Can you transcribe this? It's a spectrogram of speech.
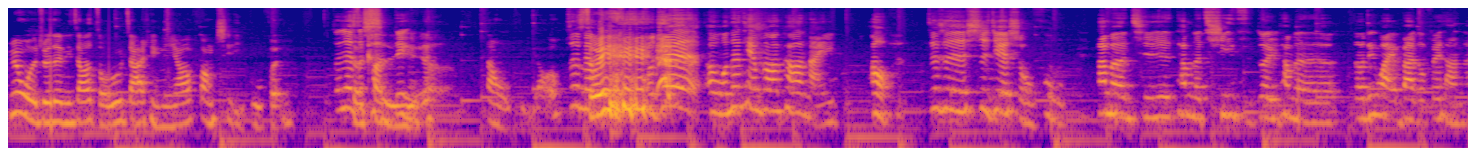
因为我觉得你只要走入家庭，你要放弃一部分，这件是肯定的。但我不要，这没有，所以我觉得呃，我那天不知道看到哪一哦，就是世界首富他们其实他们的妻子对于他们的另外一半都非常的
